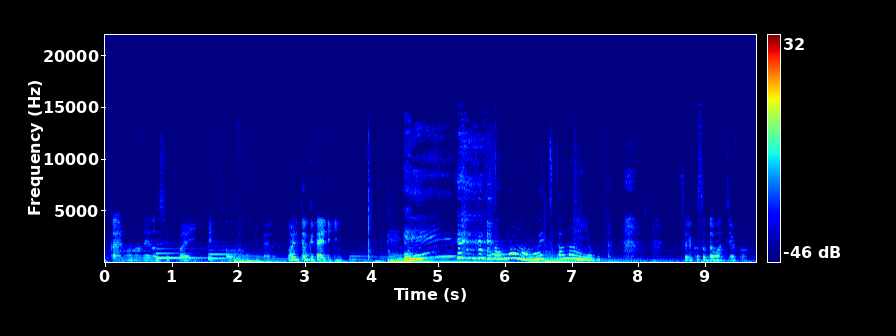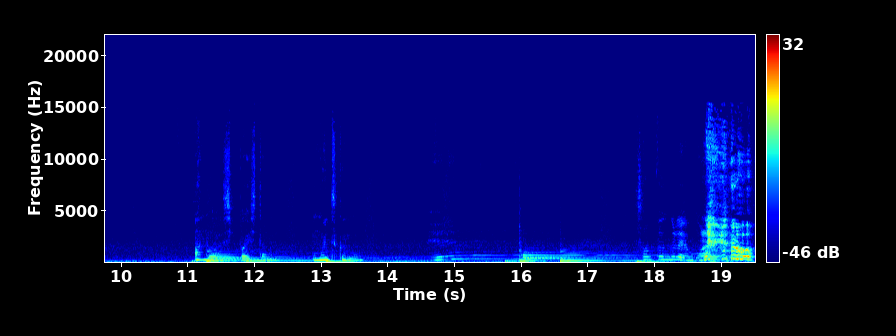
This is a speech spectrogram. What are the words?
お買い物での失敗エピソードみたいな。割と具体的に。ええー、そんなの思いつかないよ。それこそ黙っちゃうかあんの失敗したの？思いつくの？え3分ぐらいもらえるの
